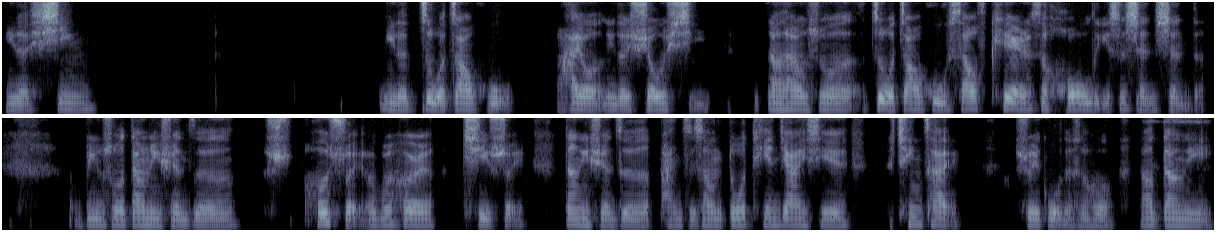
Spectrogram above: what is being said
你的心，你的自我照护，还有你的休息。然后他又说，自我照护 （self care） 是 holy，是神圣的。比如说，当你选择喝水而不是喝汽水，当你选择盘子上多添加一些青菜、水果的时候，然后当你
